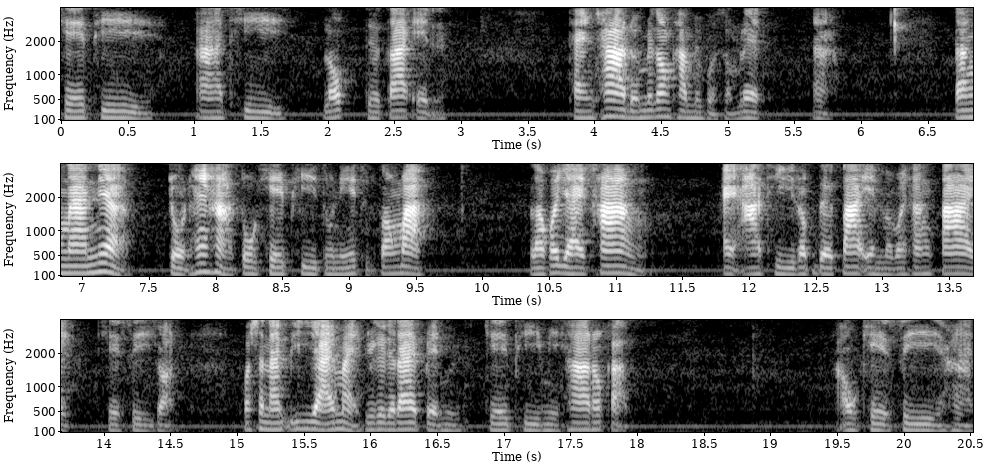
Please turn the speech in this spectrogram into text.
KP RT ลบเดลต้า N แทนค่าโดยไม่ต้องทำเป็นผลสำเร็จอะดังนั้นเนี่ย โจทย์ให้หาตัว KP ตัวนี้ถูกต้องป่ะเราก็ย้ายข้าง IRT ลบเดลต้า N มาไว้ข้างใต้ KC ก่อน เพราะฉะนั้นพี่ย้ายใหม่พี่ก็จะได้เป็น KP มีค่าเท่ากับเอา KC หาร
